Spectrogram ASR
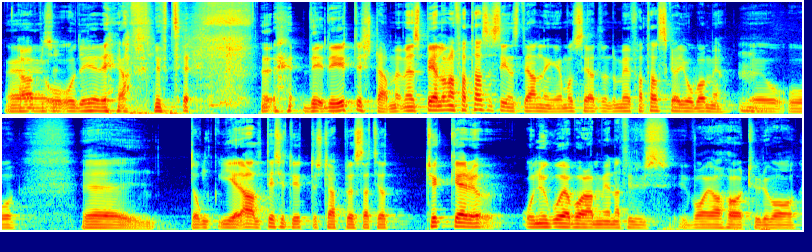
Ja, och, och, det är det absolut det, det yttersta. Men, men spelarna har fantastisk inställning. Jag måste säga att de är fantastiska att jobba med. Mm. Och, och, de ger alltid sitt yttersta. Plus att jag tycker, och nu går jag bara med naturligtvis vad jag har hört hur det var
